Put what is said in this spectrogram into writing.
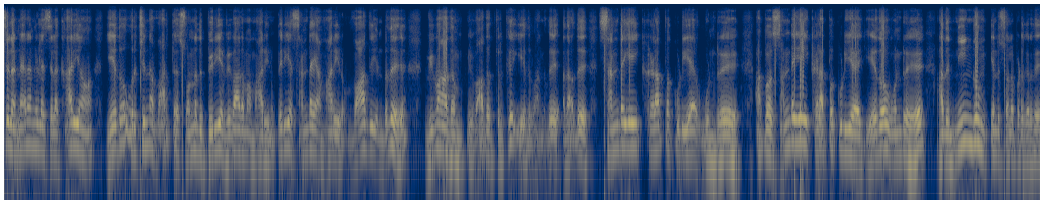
சில நேரங்களில் சில காரியம் ஏதோ ஒரு சின்ன வார்த்தை சொன்னது பெரிய விவாதமாக மாறிடும் பெரிய சண்டையாக மாறிடும். வாது என்பது விவாதம் விவாதத்திற்கு ஏதுவானது. அதாவது சண்டையை கிளப்பக்கூடிய ஒன்று. அப்போ சண்டையை கிளப்பக்கூடிய ஏதோ ஒன்று அது நீங்கும் என்று சொல்லப்படுகிறது.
